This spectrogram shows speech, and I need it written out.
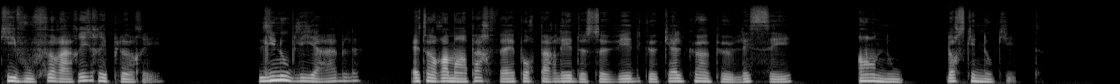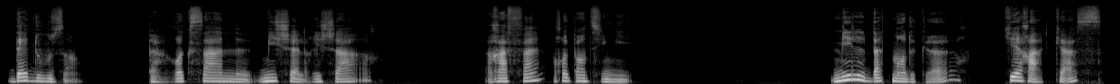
qui vous fera rire et pleurer. L'inoubliable est un roman parfait pour parler de ce vide que quelqu'un peut laisser en nous lorsqu'il nous quitte. Dès douze ans, par Roxane Michel Richard, Raffin Repentigny. Mille battements de cœur, Kiera Casse,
